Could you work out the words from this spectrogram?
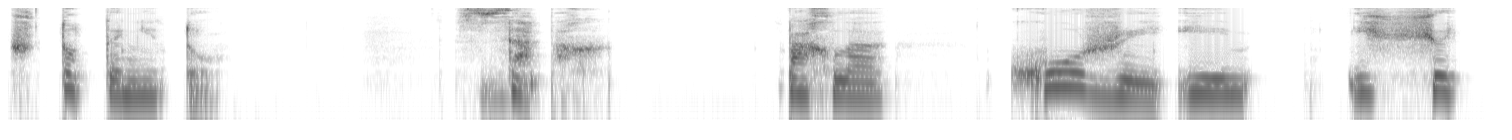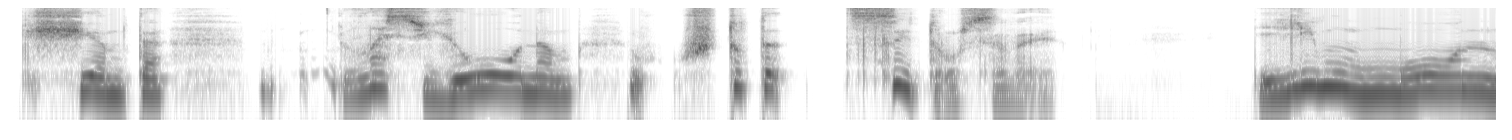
Что-то не то. Запах. Пахло кожей и еще чем-то, лосьоном, что-то цитрусовое. Лимон,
